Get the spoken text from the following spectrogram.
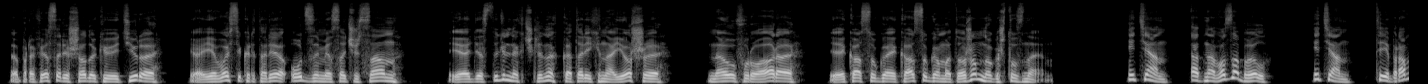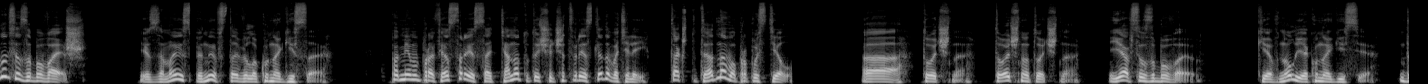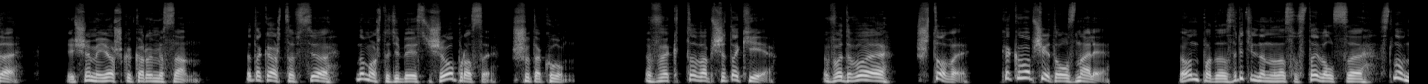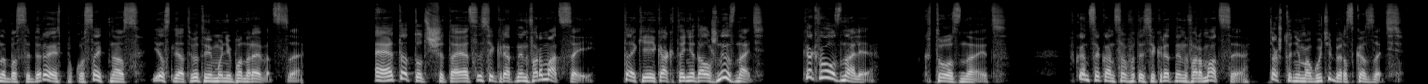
О профессоре Шадо Кюэтира и о его секретаре Удзами Сачи-сан, и о действительных членах Катари Хинайоши, Нео Фуруара и Касуга и Касуга мы тоже много что знаем. «Итян, одного забыл. Итян, ты и правда все забываешь?» Из-за моей спины вставила Кунагиса. «Помимо профессора и Саттяна тут еще четверо исследователей, так что ты одного пропустил». «А, точно, точно, точно. Я все забываю». Кивнул я Кунагисе. «Да, еще Миёшка Каруми-сан. Это кажется все, но может у тебя есть еще вопросы, Шитакун?» «Вы кто вообще такие? Вы двое... Что вы? Как вы вообще это узнали?» Он подозрительно на нас уставился, словно бы собираясь покусать нас, если ответы ему не понравятся. «Это тут считается секретной информацией. Такие, как ты, не должны знать. Как вы узнали?» «Кто знает. В конце концов, это секретная информация, так что не могу тебе рассказать.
